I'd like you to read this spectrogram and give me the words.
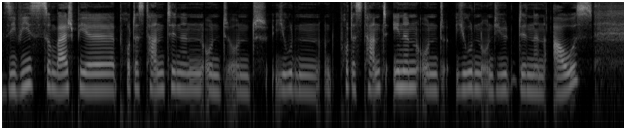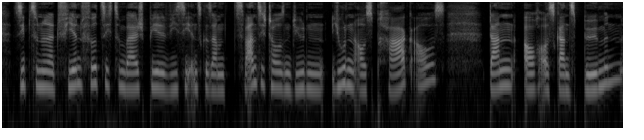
Sie wies zum Beispiel Protestantinnen und, und Juden und Protestantinnen und Juden und Jüdinnen aus. 1744 zum Beispiel wies sie insgesamt 20.000 Juden, Juden aus Prag aus, dann auch aus ganz Böhmen.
